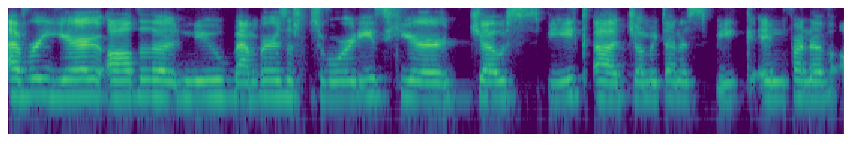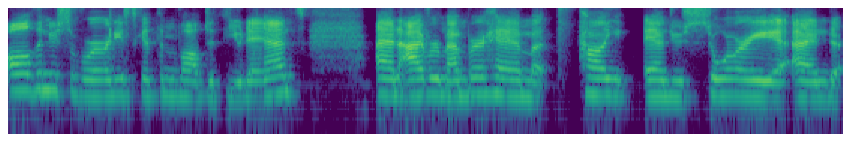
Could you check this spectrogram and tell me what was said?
every year all the new members of sororities hear Joe speak, uh, Joe McDonough speak in front of all the new sororities to get them involved with U Dance. And I remember him telling Andrew's story and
